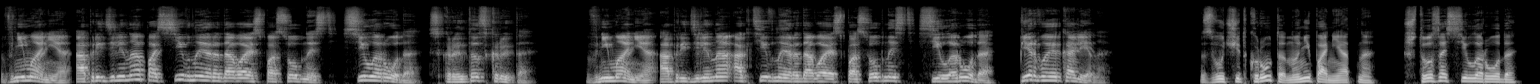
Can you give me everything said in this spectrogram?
Внимание! Определена пассивная родовая способность, сила рода, скрыто-скрыто. Внимание, определена активная родовая способность сила рода, первое колено. Звучит круто, но непонятно. Что за сила рода?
